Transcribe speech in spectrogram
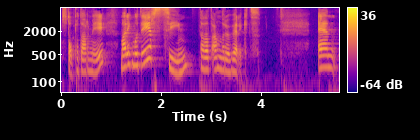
stoppen daarmee. Maar ik moet eerst zien dat het andere werkt. En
